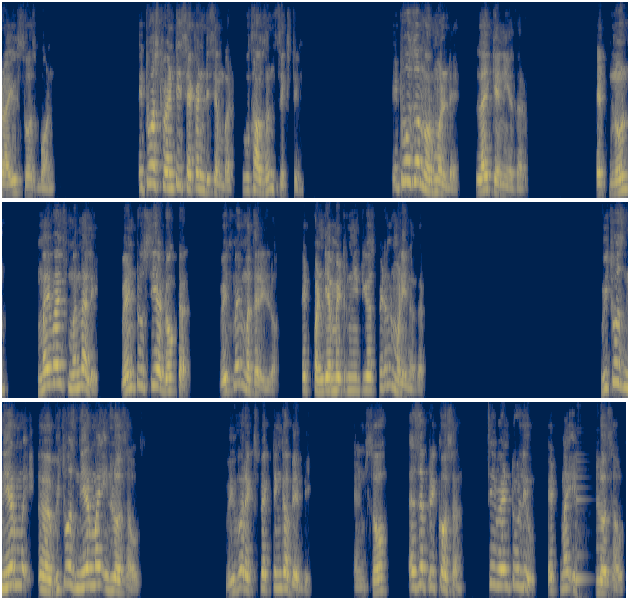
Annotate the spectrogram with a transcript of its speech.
Prayush was born. It was 22nd December 2016. It was a normal day, like any other. At noon, my wife Manali went to see a doctor with my mother-in-law at Pandya Maternity Hospital, Maninagar, which was near my uh, which was near my in-laws' house. We were expecting a baby, and so as a precaution, she went to live at my in-laws' house.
